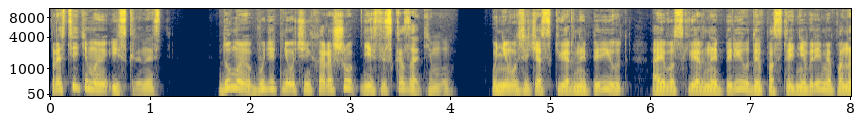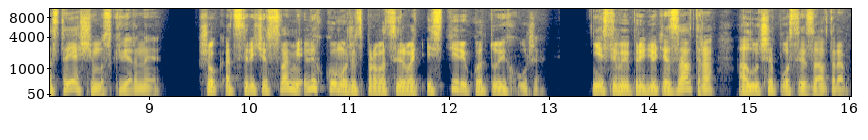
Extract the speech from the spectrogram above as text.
«Простите мою искренность. Думаю, будет не очень хорошо, если сказать ему. У него сейчас скверный период, а его скверные периоды в последнее время по-настоящему скверные. Шок от встречи с вами легко может спровоцировать истерику, а то и хуже. Если вы придете завтра, а лучше послезавтра,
